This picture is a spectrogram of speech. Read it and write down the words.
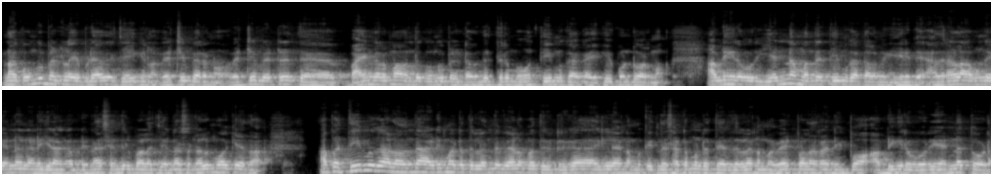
ஆனால் கொங்கு பெல்ட்டில் எப்படியாவது ஜெயிக்கணும் வெற்றி பெறணும். வெற்றி பெற்று பயங்கரமாக வந்து கொங்கு பெல்ட்டை வந்து திரும்பவும் திமுக கைக்கு கொண்டு வரணும். அப்படிங்கிற ஒரு எண்ணம் வந்து திமுக தலைமைக்கு இருக்குது அதனால் அவங்க என்ன நினைக்கிறாங்க அப்படின்னா செந்தில் பாலாஜி என்ன சொன்னாலும் ஓகே தான். அப்போ திமுகவில் வந்து அடிமட்டத்திலேருந்து வேலை பார்த்துக்கிட்டு இருக்க? இல்லை நமக்கு இந்த சட்டமன்ற தேர்தலில் நம்ம வேட்பாளராக நிற்போம் அப்படிங்கிற ஒரு எண்ணத்தோட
